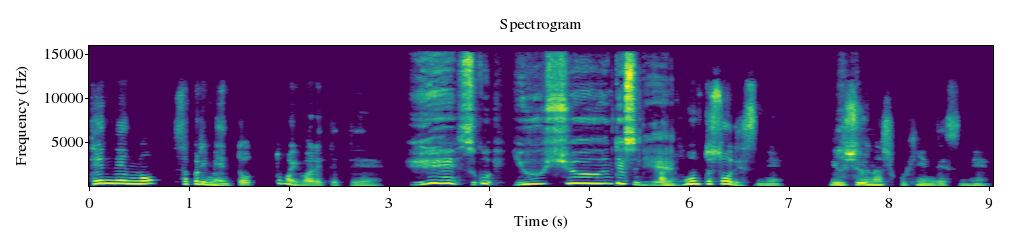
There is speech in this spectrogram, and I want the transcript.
天然のサプリメントとも言われてて、ええすごい優秀ですあの、ね。本当そうですね。優秀な食品ですね。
